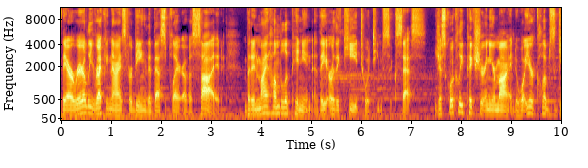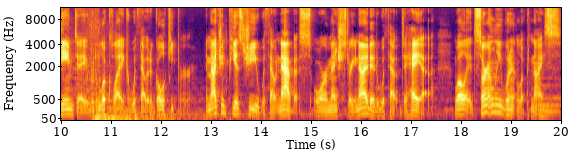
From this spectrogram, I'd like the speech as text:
They are rarely recognized for being the best player of a side, but in my humble opinion, they are the key to a team's success. Just quickly picture in your mind what your club's game day would look like without a goalkeeper. Imagine PSG without Navas, or Manchester United without De Gea. Well, it certainly wouldn't look nice.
